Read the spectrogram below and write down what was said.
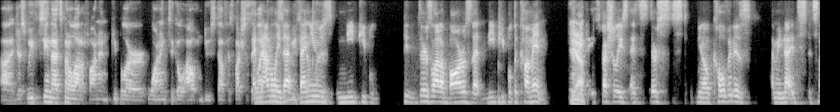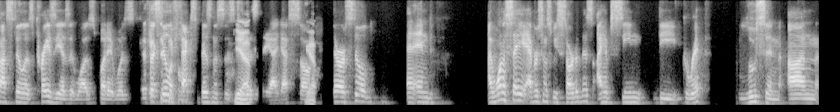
Uh, just we've seen that's been a lot of fun, and people are wanting to go out and do stuff as much as they and like. not only that, music online. venues need people. There's a lot of bars that need people to come in. Yeah. Like, especially it's there's you know COVID is. I mean, it's it's not still as crazy as it was, but it was. It It, still people. affects businesses to Yep. this day, I guess. So Yep. there are still, and, and I want to say, ever since we started this, I have seen the grip loosen on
